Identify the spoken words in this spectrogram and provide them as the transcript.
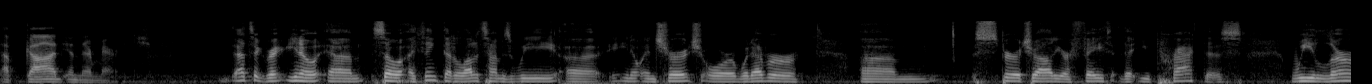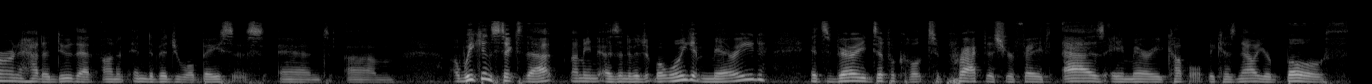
of God in their marriage? That's a great, you know, um, so I think that a lot of times we, uh, you know, in church or whatever um, spirituality or faith that you practice, we learn how to do that on an individual basis. And um, we can stick to that, I mean, as individual, but when we get married, it's very difficult to practice your faith as a married couple because now you're both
